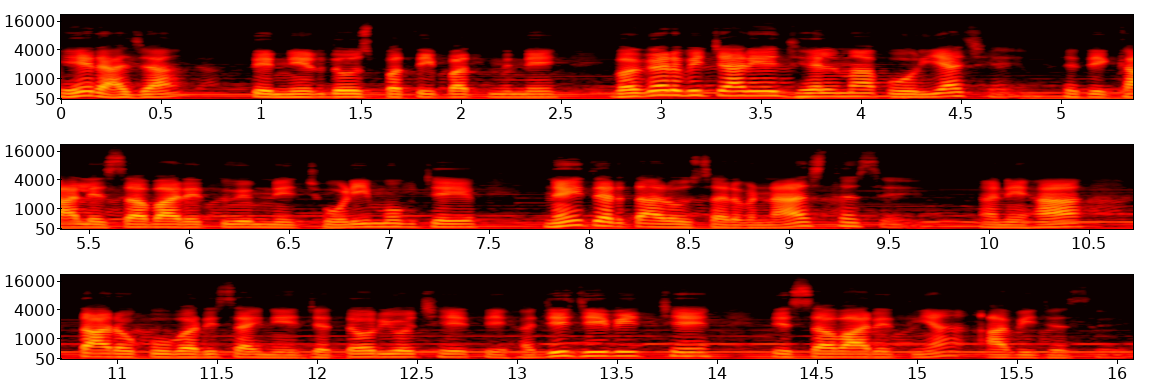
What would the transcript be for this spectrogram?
હે રાજા, તે નિર્દોષ પતિ પત્નીને વગર વિચારીએ જેલમાં પૂર્યા છે. તેથી કાલે સવારે તું એમને છોડી મૂકજે, નહીંતર તારો સર્વનાશ થશે. અને હા તારો કુંવર રિસાઈને જતો રહ્યો છે, તે હજી જીવિત છે, તે સવારે ત્યાં આવી જશે.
